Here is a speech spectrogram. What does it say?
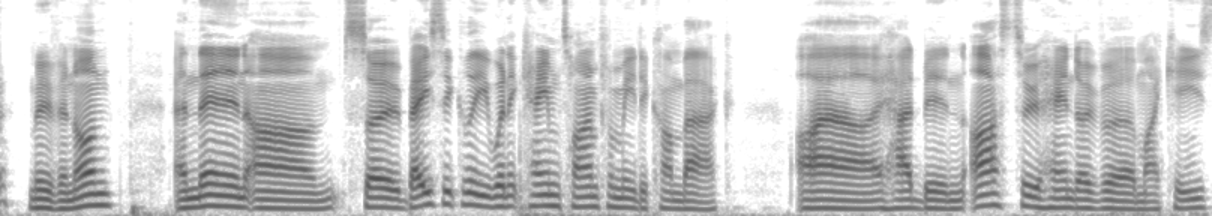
Moving on. And then um so basically when it came time for me to come back, I had been asked to hand over my keys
